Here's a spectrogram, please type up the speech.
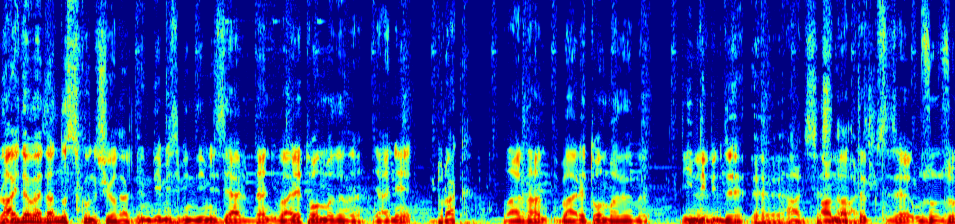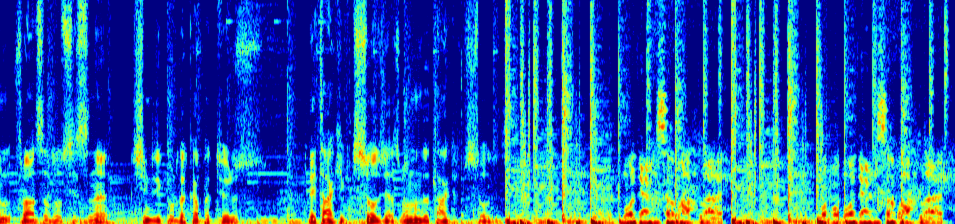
Ray demeden nasıl konuşuyorlar diye. indiğimiz bindiğimiz yerden ibaret olmadığını yani duraklardan ibaret olmadığını İndi e, bindi e, hadisesi de anlattık var. size uzun uzun Fransa dosyasını şimdilik burada kapatıyoruz ve takipçisi olacağız. Bunun da takipçisi olacağız. Modern Sabahlar Modern Sabahlar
